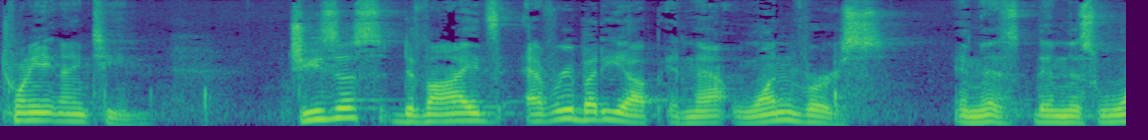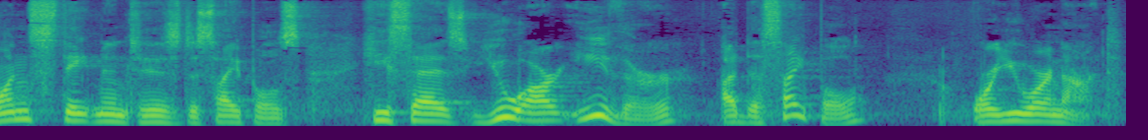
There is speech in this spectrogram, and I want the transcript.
28 19. Jesus divides everybody up in that one verse, in this, in this one statement to his disciples. He says, You are either a disciple or you are not.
